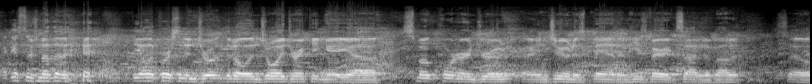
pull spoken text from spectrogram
I guess there's nothing. the only person enjoy, that'll enjoy drinking a uh, smoked porter in June, in June is Ben, and he's very excited about it. So,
